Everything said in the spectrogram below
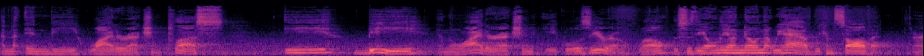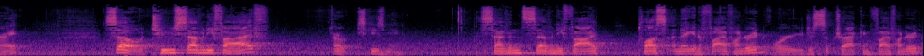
and in the Y direction, plus EB in the Y direction equals zero. Well, this is the only unknown that we have. We can solve it, all right? So 275, or excuse me, 775 plus a negative 500, or you're just subtracting 500,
